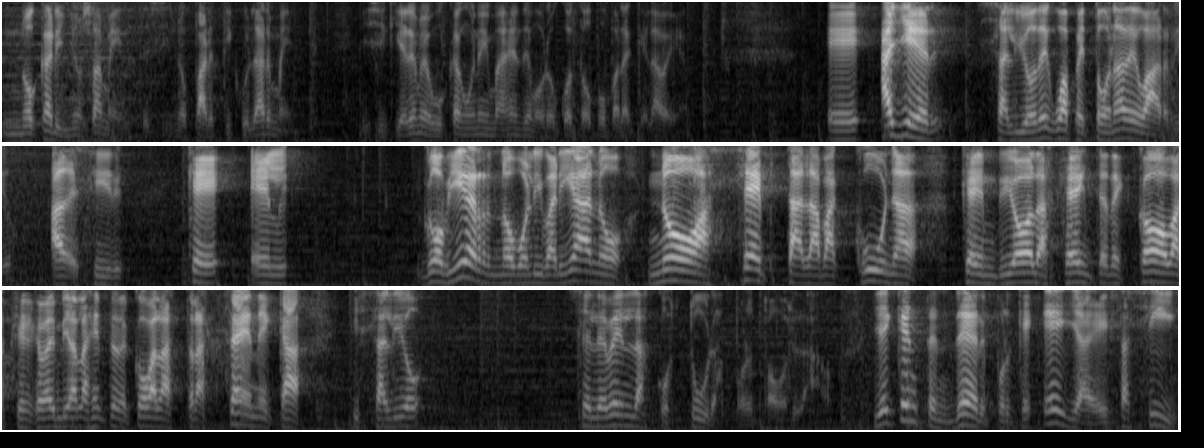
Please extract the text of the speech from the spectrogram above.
no cariñosamente, sino particularmente. Y si quieren me buscan una imagen de Moroco Topo para que la vean. Eh, ayer salió de guapetona de barrio a decir que el gobierno bolivariano no acepta la vacuna que envió la gente de COVAX, que va a enviar la gente de COVAX, la AstraZeneca, y salió, se le ven las costuras por todos lados. Y hay que entender, porque ella es así.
